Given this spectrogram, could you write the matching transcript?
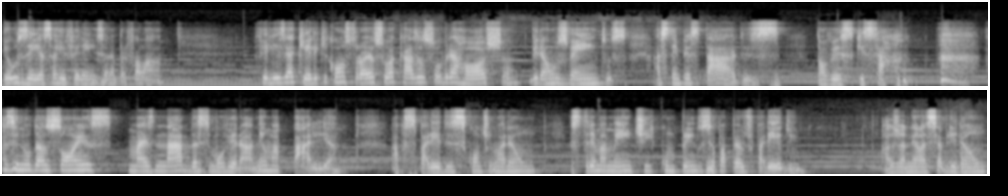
eu usei essa referência né, para falar. Feliz é aquele que constrói a sua casa sobre a rocha, virão os ventos, as tempestades, talvez, quiçá, as inundações, mas nada se moverá, nenhuma palha. As paredes continuarão extremamente cumprindo seu papel de parede. As janelas se abrirão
